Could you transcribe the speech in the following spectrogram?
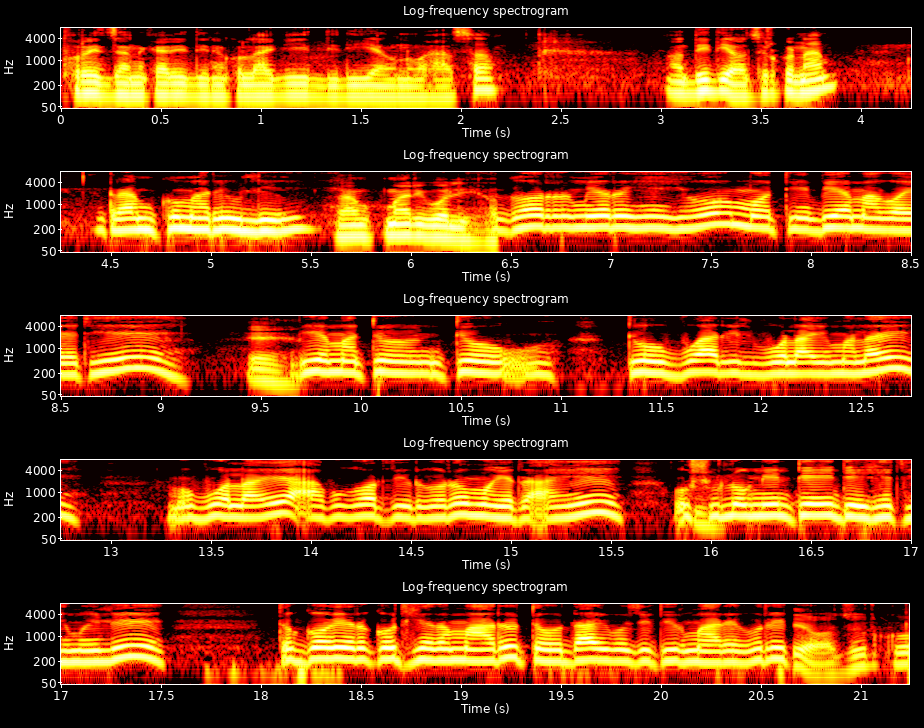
थोरै जानकारी दिनको लागि दिदी आउनु भएको छ। दिदी हजुरको नाम? रामकुमारी उली रामकुमारी ओली घर मेरो यहीँ हो म त्यहाँ बिहामा गएको थिएँ। बिहामा त्यो त्यो त्यो बुहारीले बोलायो मलाई। म बोलाएँ आफू घरतिर गएर म यता आएँ। उसको लोग्ने त्यहीँ देखेको थिएँ मैले। त्यो गएर कोठिएर माऱ्यो त्यो ढाई बजीतिर मारेको रे। हजुरको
